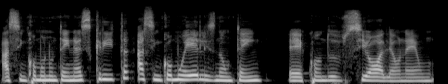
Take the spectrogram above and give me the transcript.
assim como não tem na escrita, assim como eles não têm é, quando se olham, né, um-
